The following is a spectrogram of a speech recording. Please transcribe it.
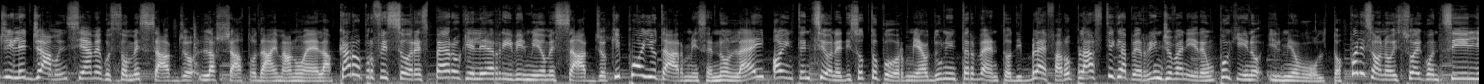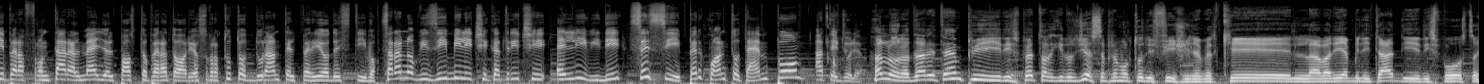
Oggi leggiamo insieme questo messaggio lasciato da Emanuela. Caro professore, spero che le arrivi il mio messaggio. Chi può aiutarmi se non lei? Ho intenzione di sottopormi ad un intervento di blefaroplastica per ringiovanire un pochino il mio volto. Quali sono i suoi consigli per affrontare al meglio il post operatorio, soprattutto durante il periodo estivo? Saranno visibili cicatrici e lividi? Se sì, per quanto tempo? A te Giulio. Allora, dare tempi rispetto alla chirurgia è sempre molto difficile perché la variabilità di risposta,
